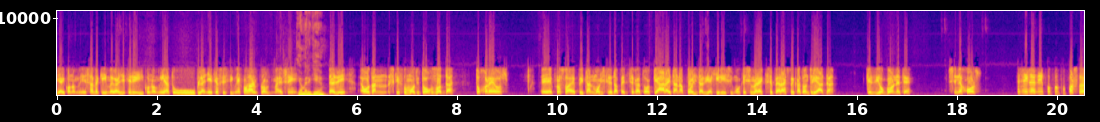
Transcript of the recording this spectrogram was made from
για οικονομίες αλλά και η μεγαλύτερη οικονομία του πλανήτη αυτή τη στιγμή έχει μεγάλο πρόβλημα έτσι. Η Αμερική, ε. Δηλαδή, όταν σκεφτούμε ότι το 80 το χρέος ε, προς το ΑΕΠ ήταν μόλις 35% και άρα ήταν απόλυτα διαχειρίσιμο και σήμερα έχει ξεπεράσει το 130 και διωγγώνεται συνεχώς. Ε, Δηλαδή, πο- πο- πο- πώς θα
